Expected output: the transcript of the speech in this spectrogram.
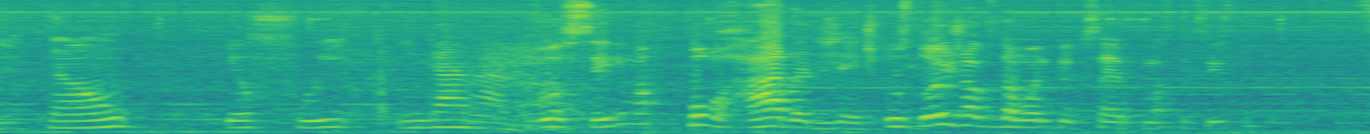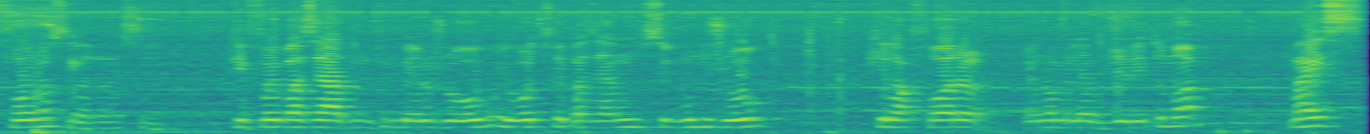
Então eu fui enganado. Você e uma porrada de gente. Os dois jogos da Mônica que saíram pro Master System foram assim. Foram assim. que foi baseado no primeiro jogo e o outro foi baseado no segundo jogo, que lá fora eu não me lembro direito o nome, mas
